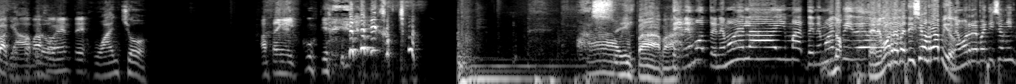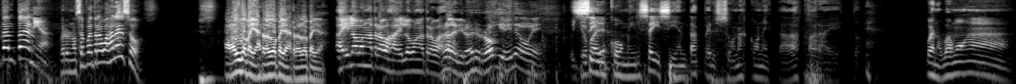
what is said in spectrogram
aquí, esto pasó, gente. Juancho. Hasta en el cu. Ay, sí. papá. Tenemos, tenemos en la ima- tenemos No, el video. ¿Tenemos de- repetición rápido? Tenemos repetición instantánea. Pero no se puede trabajar eso. Raúl, para allá, Raúl, para allá, Raúl, para allá. Ahí lo van a trabajar, ahí lo van a le trabajar. tiró el Rocky, ¿viste? cómo es? Pues yo para allá. 5.600 personas conectadas para esto. Bueno, vamos a.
